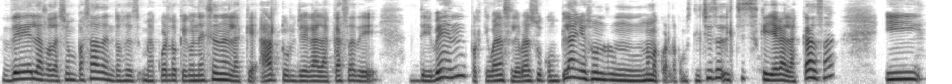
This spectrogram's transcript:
de la relación pasada. Entonces me acuerdo que hay una escena en la que Arthur llega a la casa de, de Ben, porque van a celebrar su cumpleaños, no me acuerdo cómo es el chiste, el chiste es que llega a la casa y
